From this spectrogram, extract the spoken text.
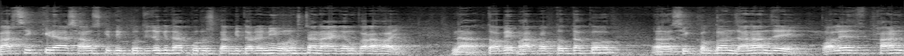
বার্ষিক ক্রীড়া, সাংস্কৃতিক প্রতিযোগিতা, পুরস্কার বিতরণী অনুষ্ঠান আয়োজন করা হয় না। তবে ভারপ্রাপ্ত অধ্যক্ষ শিক্ষকগণ জানান যে, কলেজ ফান্ড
